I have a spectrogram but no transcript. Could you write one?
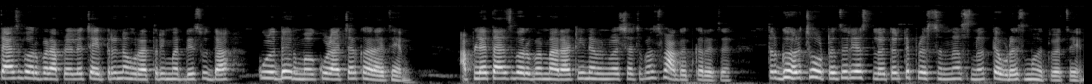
त्याचबरोबर आपल्याला चैत्र नवरात्रीमध्ये सुद्धा कुळधर्म कुळाचार करायचा आहे. आपल्या त्याचबरोबर मराठी नवीन वर्षाचं पण स्वागत करायचं आहे. तर घर छोटं जरी असलं तर ते प्रसन्न असणं तेवढंच महत्त्वाचं आहे.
